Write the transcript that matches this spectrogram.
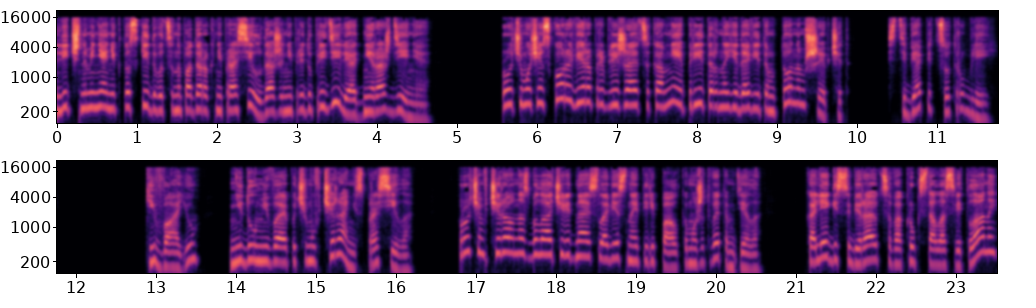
Лично меня никто скидываться на подарок не просил, даже не предупредили о дне рождения. Впрочем, очень скоро Вера приближается ко мне и приторно-ядовитым тоном шепчет «С тебя 500 рублей». Киваю, недоумевая, почему вчера не спросила. Впрочем, вчера у нас была очередная словесная перепалка, может, в этом дело. Коллеги собираются вокруг стола Светланы,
